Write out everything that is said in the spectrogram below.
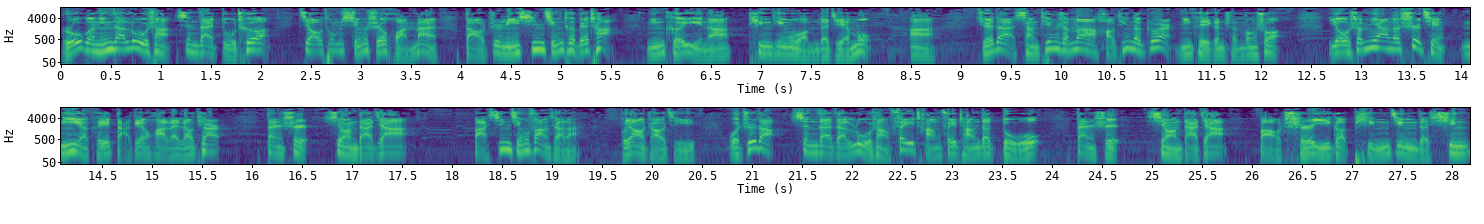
如果您在路上现在堵车。交通行驶缓慢，导致您心情特别差。您可以呢听听我们的节目啊，觉得想听什么好听的歌，您可以跟陈峰说。有什么样的事情，你也可以打电话来聊天但是希望大家把心情放下来，不要着急。我知道现在在路上非常非常的堵，但是希望大家保持一个平静的心。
